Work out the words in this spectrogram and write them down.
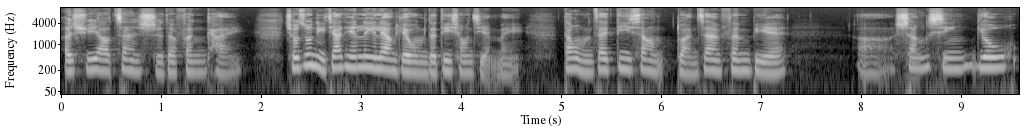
而需要暂时的分开，求助你加添力量给我们的弟兄姐妹。当我们在地上短暂分别，啊，伤心、忧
